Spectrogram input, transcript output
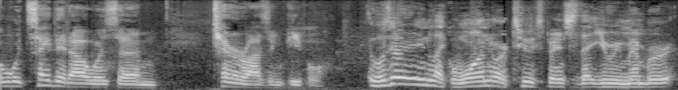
would say that I was um, terrorizing people. Was there any like one or two experiences that you remember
